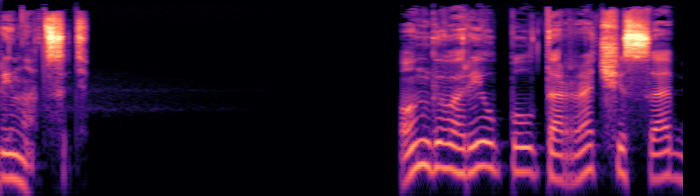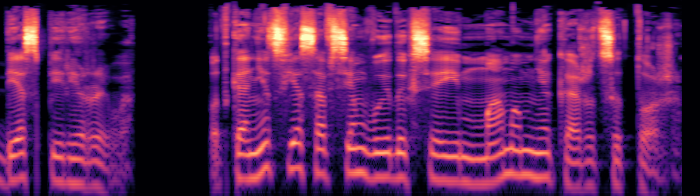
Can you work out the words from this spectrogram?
13. Он говорил полтора часа без перерыва. Под конец я совсем выдохся, и мама, мне кажется, тоже.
